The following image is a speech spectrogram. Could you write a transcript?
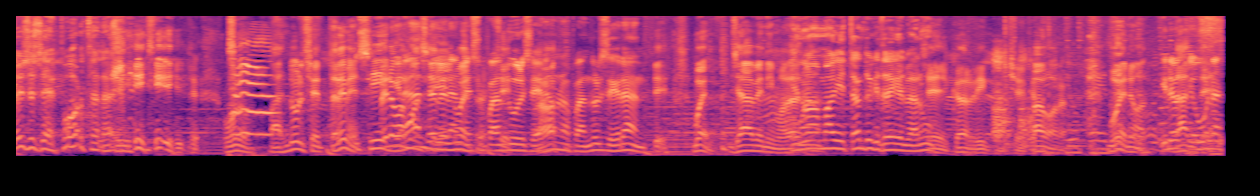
sí. Eso se exporta la Sí, unos pan dulce tremendo. Sí, Pero vamos a hacer el nuestro. pan dulce, eran unos pan dulce grandes. sí. Bueno, ya venimos. Que Dante. no amague tanto y que traiga el vermú. Sí, qué rico, che, por favor. Bueno, Creo Dante. que una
